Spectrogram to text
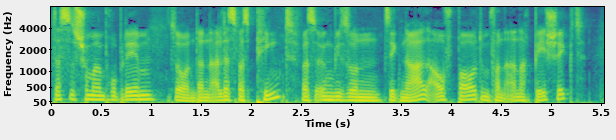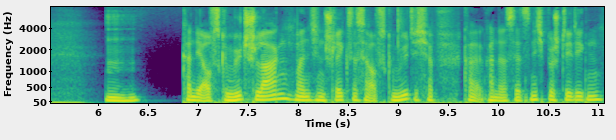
Das ist schon mal ein Problem. So, und dann alles, was pinkt, was irgendwie so ein Signal aufbaut und von A nach B schickt, mhm. kann dir aufs Gemüt schlagen. Manchen schlägt es ja aufs Gemüt. Ich hab, kann, kann das jetzt nicht bestätigen.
